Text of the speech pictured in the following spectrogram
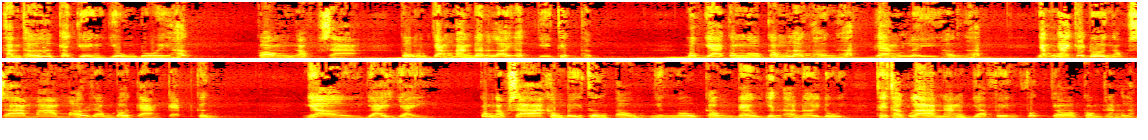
Thành thử cái chuyện dùng đuôi hất con ngọc xà cũng chẳng mang đến lợi ích gì thiết thực. Một vài con ngô công lớn hơn hết, gan lì hơn hết. Nhắm ngay cái đuôi ngọc xà mà mở rộng đôi càng kẹp cứng. Nhờ giải dày, Con ngọc xà không bị thương tổn nhưng ngô công đeo dính ở nơi đuôi thì thật là nặng và phiền phức cho con rắn lắm.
